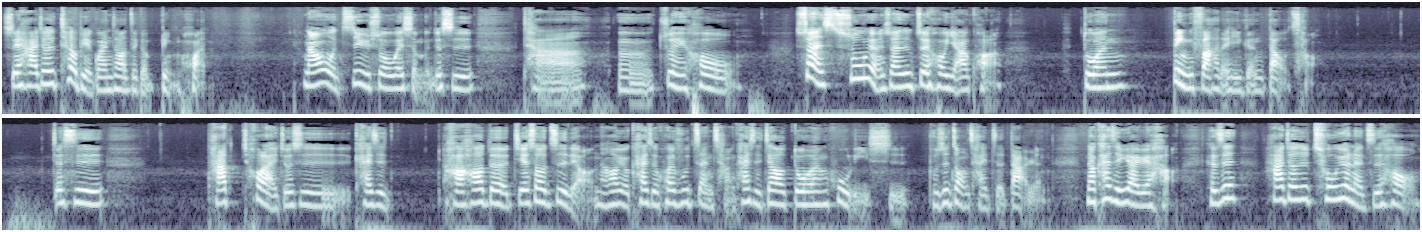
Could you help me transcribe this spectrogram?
所以他就是特别关照这个病患。然后我至于说为什么，就是他嗯最后算书媛算是最后压垮多恩。病发的一根稻草，就是他后来就是开始好好的接受治疗，然后又开始恢复正常，开始叫多恩护理师，不是仲裁者大人，然后开始越来越好。可是他就是出院了之后，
